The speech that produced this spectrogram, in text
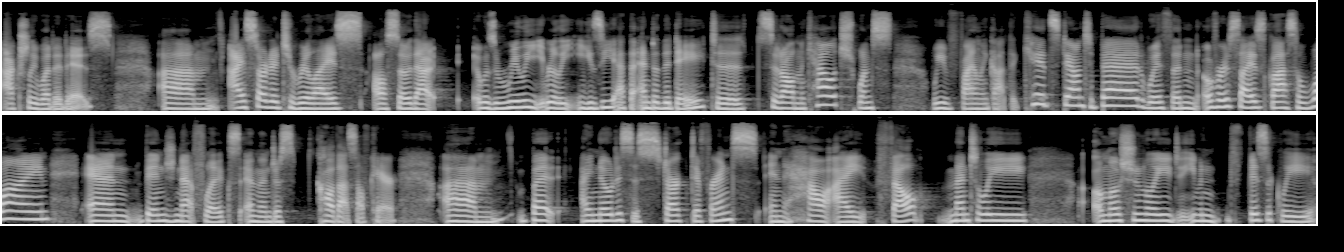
actually what it is. Um, I started to realize also that it was really, really easy at the end of the day to sit on the couch once we've finally got the kids down to bed with an oversized glass of wine and binge Netflix and then just call that self care. Um, but I noticed a stark difference in how I felt mentally, emotionally, even physically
